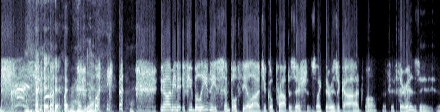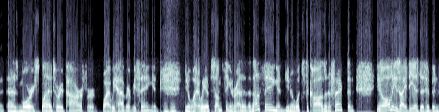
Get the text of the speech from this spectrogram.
Right, yeah. Like, you know, I mean, if you believe these simple theological propositions, like there is a God, well, if, if there is, it has more explanatory power for why we have everything, and Mhm. you know, why do we have something and rather than nothing, and you know, what's the cause and effect, and you know, all these ideas that have been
